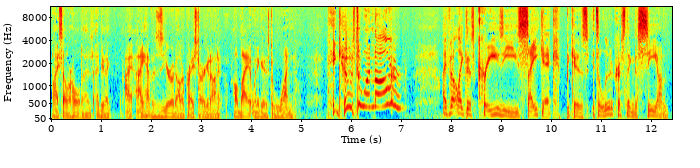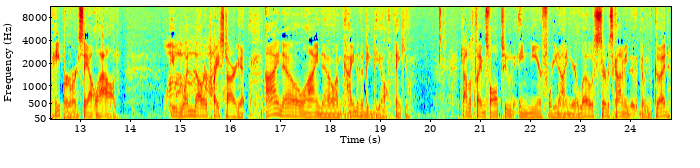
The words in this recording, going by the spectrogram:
Buy, sell, or hold? I'd, I'd be like, I, I have a $0 price target on it. I'll buy it when it goes to one. It goes to $1. I felt like this crazy psychic because it's a ludicrous thing to see on paper or to say out loud. A $1 price target. I know, I know. I'm kind of a big deal. Thank you. Jobless claims fall to a near 49 year low. Service economy doing good.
